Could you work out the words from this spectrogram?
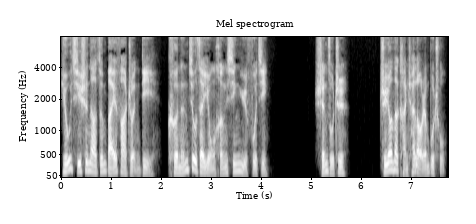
尤其是那尊白发准帝。可能就在永恒星域附近。神组织，只要那砍柴老人不出，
